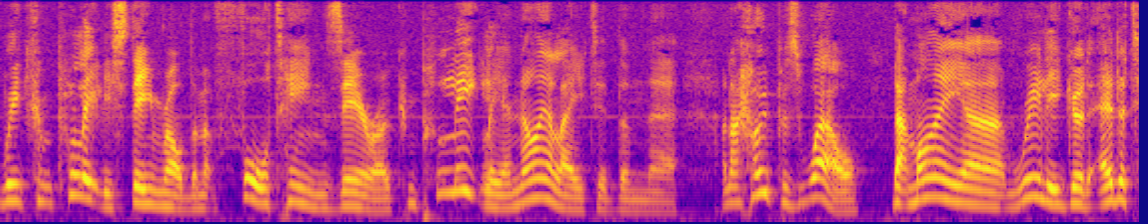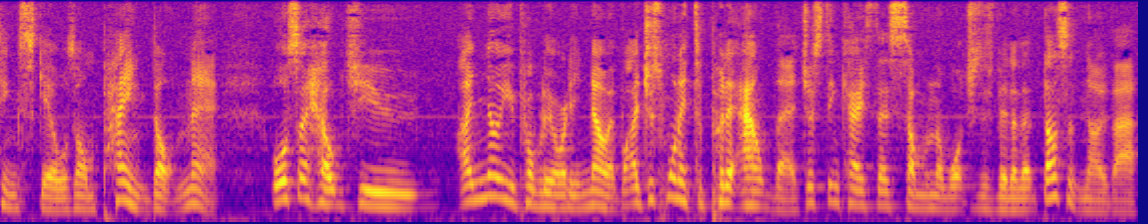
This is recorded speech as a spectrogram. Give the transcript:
we completely steamrolled them at 14-0, completely annihilated them there. And I hope as well that my uh, really good editing skills on Paint.net also helped you. I know you probably already know it, but I just wanted to put it out there just in case there's someone that watches this video that doesn't know that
